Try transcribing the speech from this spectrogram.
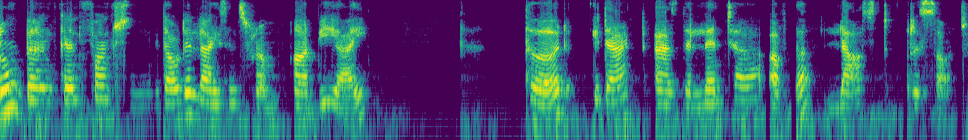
no bank can function without a license from RBI. Third, it acts as the lender of the last resort.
